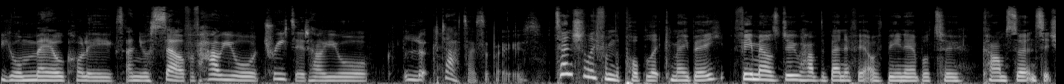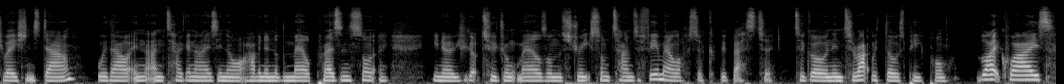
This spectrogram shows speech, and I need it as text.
your male colleagues and yourself of how you're treated, how you're looked at, I suppose? Potentially from the public, maybe. Females do have the benefit of being able to calm certain situations down without antagonising or having another male presence. So, you know, if you've got two drunk males on the street, sometimes a female officer could be best to, to go and interact with those people likewise,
